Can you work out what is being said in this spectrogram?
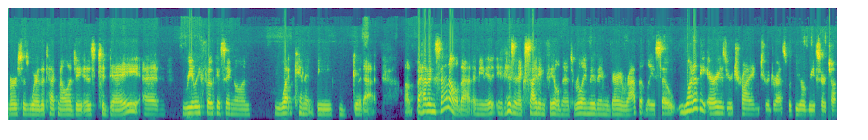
versus where the technology is today, and really focusing on what can it be good at. Uh, but having said all that, I mean, it, it is an exciting field and it's really moving very rapidly. So, what are the areas you're trying to address with your research on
